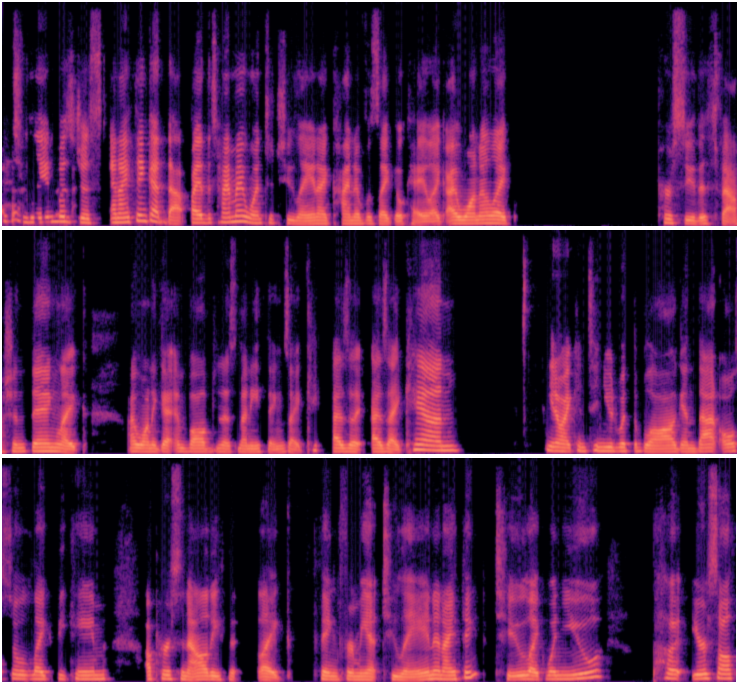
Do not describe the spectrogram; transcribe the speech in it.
Tulane was just, and I think at that by the time I went to Tulane, I kind of was like, okay, like I want to like pursue this fashion thing. Like I want to get involved in as many things I can, as I, as I can you know, I continued with the blog and that also like became a personality th- like thing for me at Tulane. And I think too, like when you put yourself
